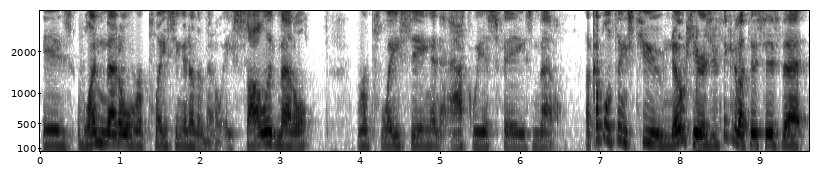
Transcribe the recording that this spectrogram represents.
is one metal replacing another metal, a solid metal replacing an aqueous phase metal. A couple of things to note here as you're thinking about this is that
